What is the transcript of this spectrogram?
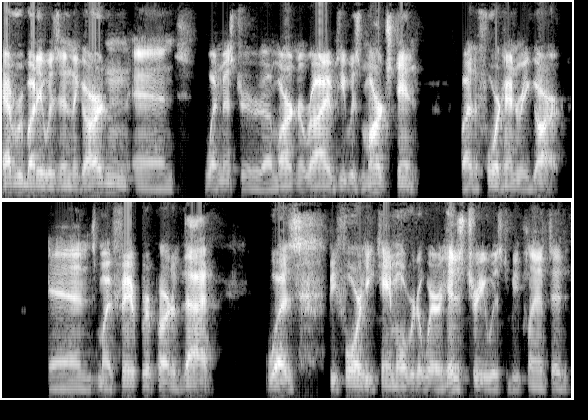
everybody was in the garden, and when Mr. Uh, Martin arrived, he was marched in by the Fort Henry Guard. And my favorite part of that was before he came over to where his tree was to be planted,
